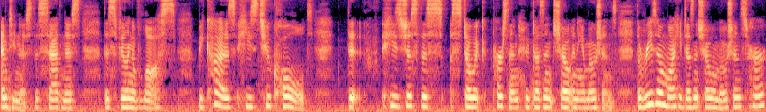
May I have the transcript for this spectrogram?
emptiness this sadness this feeling of loss because he's too cold the, he's just this stoic person who doesn't show any emotions. The reason why he doesn't show emotions to her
